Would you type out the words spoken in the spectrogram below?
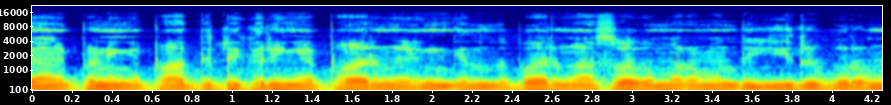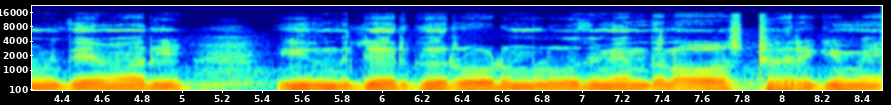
தான் இப்போ நீங்கள் பார்த்துட்டு இருக்கிறீங்க பாருங்கள் இங்கேருந்து பாருங்கள் அசோக மரம் வந்து இருபுறமும் இதே மாதிரி இருந்துகிட்டே இருக்குது ரோடு முழுவதுமே அந்த லாஸ்ட் வரைக்குமே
